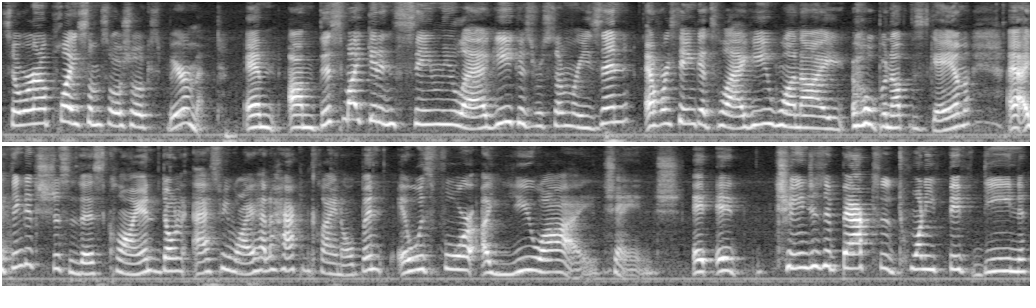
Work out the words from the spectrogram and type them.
So we're gonna play some social experiment. And um, this might get insanely laggy because for some reason everything gets laggy when I open up this game. I, I think it's just this client. Don't ask me why I had a hacking client open. It was for a UI change. It, it changes it back to the 2015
